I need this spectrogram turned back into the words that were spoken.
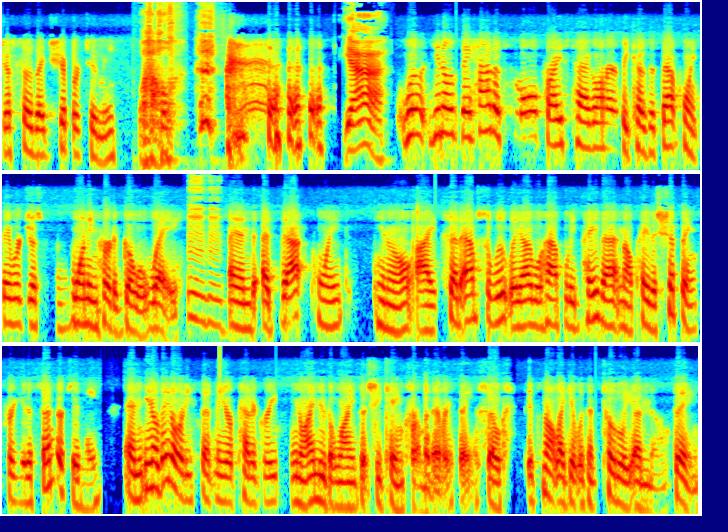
just so they'd ship her to me. Wow. Yeah. well, you know, they had a small price tag on her because at that point they were just wanting her to go away. hmm And at that point, you know, I said, absolutely, I will happily pay that and I'll pay the shipping for you to send her to me. And, you know, they'd already sent me her pedigree. You know, I knew the lines that she came from and everything. So it's not like it was a totally unknown thing.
